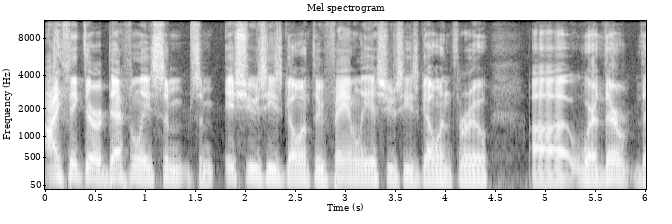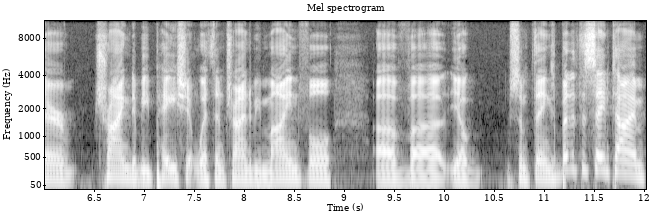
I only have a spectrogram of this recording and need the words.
I think there are definitely some some issues he's going through, family issues he's going through, uh, where they're they're trying to be patient with him, trying to be mindful of uh, you know some things, but at the same time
